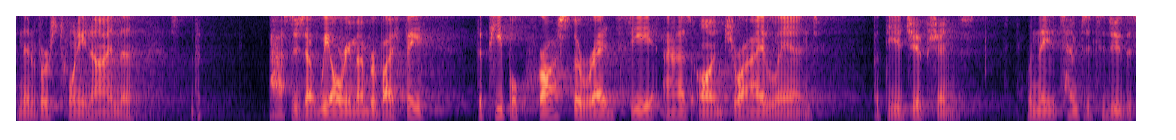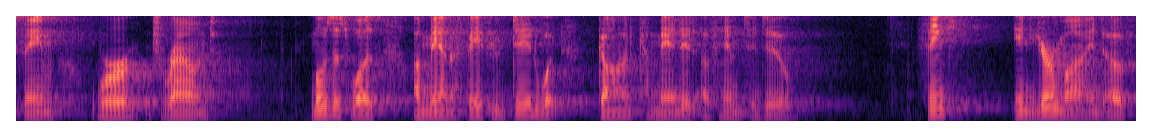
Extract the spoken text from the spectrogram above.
And then verse 29, the, the passage that we all remember by faith, the people crossed the Red Sea as on dry land, but the Egyptians, when they attempted to do the same, were drowned. Moses was a man of faith who did what God commanded of him to do. Think in your mind of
